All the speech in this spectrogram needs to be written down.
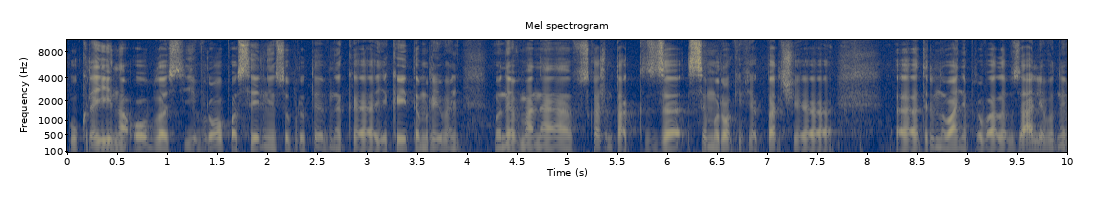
Україна, область, Європа, сильні супротивники, який там рівень. Вони в мене, скажімо так, з семи років, як перші е, тренування провели в залі, вони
